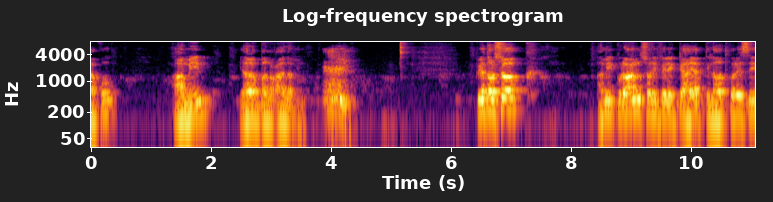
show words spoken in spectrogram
রাখুক। আমিন। ইয়ারাব্বাল আলামিন। প্রিয় দর্শক, আমি কোরআন শরীফের একটি আয়াত তিলাওয়াত করেছি।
